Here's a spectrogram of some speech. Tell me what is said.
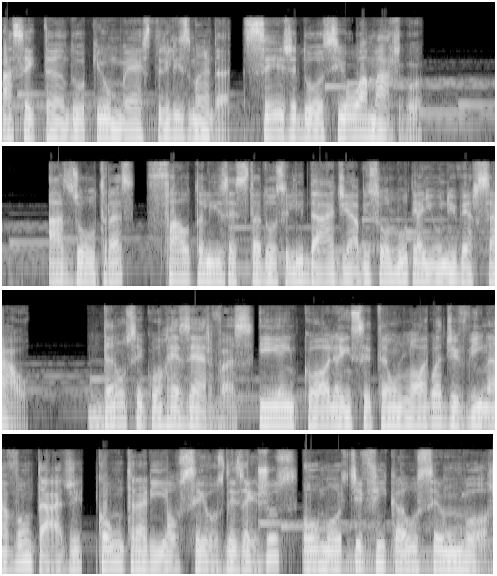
aceitando o que o Mestre lhes manda, seja doce ou amargo. As outras, falta-lhes esta docilidade absoluta e universal. Dão-se com reservas e encolhem-se tão logo a divina vontade, contraria os seus desejos ou mortifica o seu humor.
